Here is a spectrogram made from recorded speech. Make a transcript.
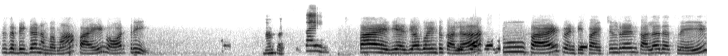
Which is the bigger number, ma? 5 or 3? Five. 5. Yes, you are going to color 2, 5, 25. Children, color the snail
